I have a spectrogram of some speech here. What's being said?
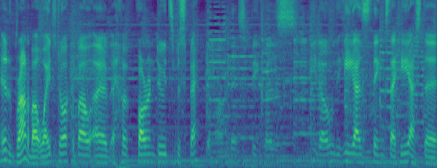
in a roundabout way to talk about a, a foreign dude's perspective on this because you know he has things that he has to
